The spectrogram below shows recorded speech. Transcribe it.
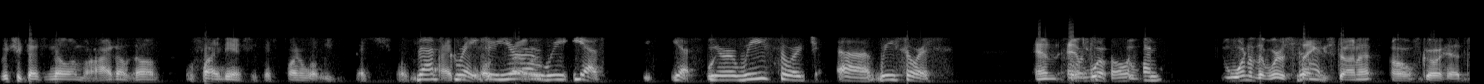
Richard doesn't know them or I don't know them. We'll find answers. That's part of what we. That's what That's we, great. So you're a re, yes, yes, you're a resource uh, resource. And and what, and one of the worst things, Donna. Oh, go ahead.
